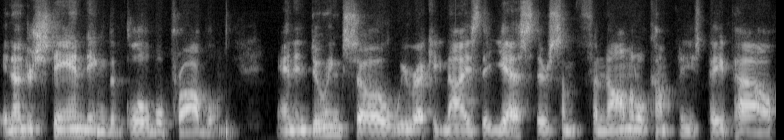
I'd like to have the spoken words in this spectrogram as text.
in understanding the global problem. And in doing so, we recognized that yes, there's some phenomenal companies, PayPal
